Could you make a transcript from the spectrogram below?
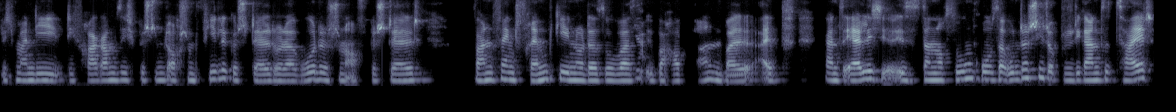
ich meine, die, die Frage haben sich bestimmt auch schon viele gestellt oder wurde schon oft gestellt wann fängt Fremdgehen oder sowas ja. überhaupt an? Weil äh, ganz ehrlich, ist es dann noch so ein großer Unterschied, ob du die ganze Zeit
